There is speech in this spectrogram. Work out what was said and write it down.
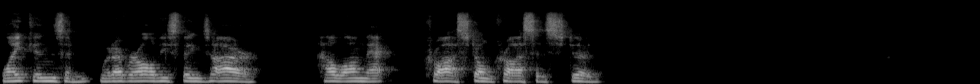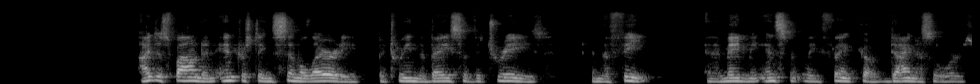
lichens and whatever all these things are, how long that cross, stone cross has stood. I just found an interesting similarity between the base of the trees and the feet, and it made me instantly think of dinosaurs.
